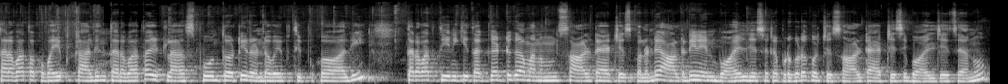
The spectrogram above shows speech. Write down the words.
తర్వాత ఒక వైపు కాలిన తర్వాత ఇట్లా స్పూన్ తోటి రెండో వైపు తిప్పుకోవాలి. తర్వాత దీనికి తగ్గట్టుగా మనం సాల్ట్ యాడ్ చేసుకోవాలండి. ఆల్రెడీ నేను బాయిల్ చేసేటప్పుడు కూడా కొంచెం సాల్ట్ యాడ్ చేసి బాయిల్ చేశాను.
